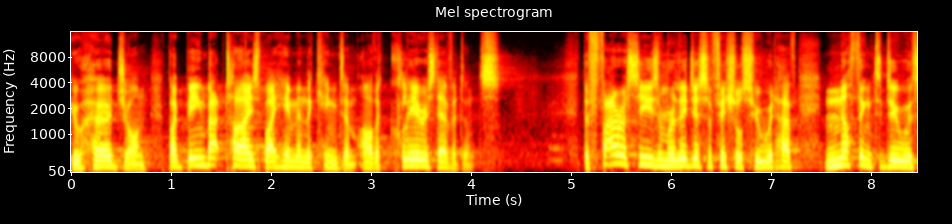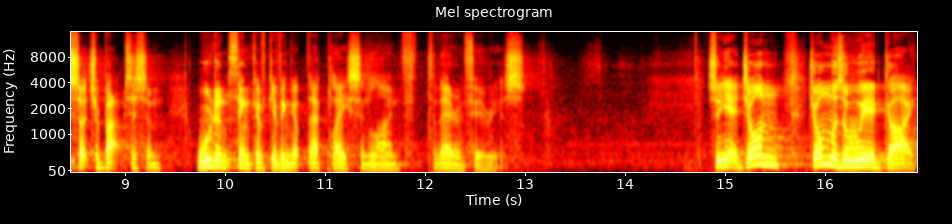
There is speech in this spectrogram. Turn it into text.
who heard John by being baptized by him in the kingdom are the clearest evidence. The Pharisees and religious officials who would have nothing to do with such a baptism wouldn't think of giving up their place in line to their inferiors. So, yeah, John, John was a weird guy,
